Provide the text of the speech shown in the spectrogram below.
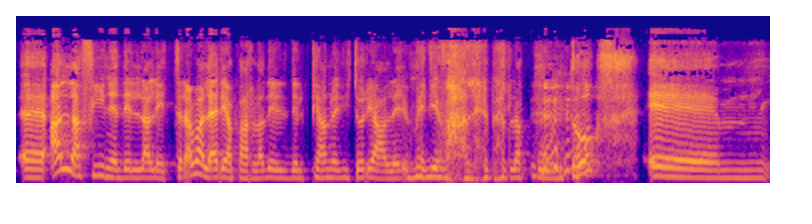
Eh, alla fine della lettera Valeria parla del, del piano editoriale medievale per l'appunto, e, ehm,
